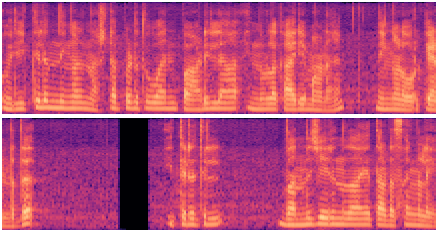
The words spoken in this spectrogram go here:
ഒരിക്കലും നിങ്ങൾ നഷ്ടപ്പെടുത്തുവാൻ പാടില്ല എന്നുള്ള കാര്യമാണ് നിങ്ങൾ ഓർക്കേണ്ടത്. ഇത്തരത്തിൽ വന്നു ചേരുന്നതായ തടസ്സങ്ങളെ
